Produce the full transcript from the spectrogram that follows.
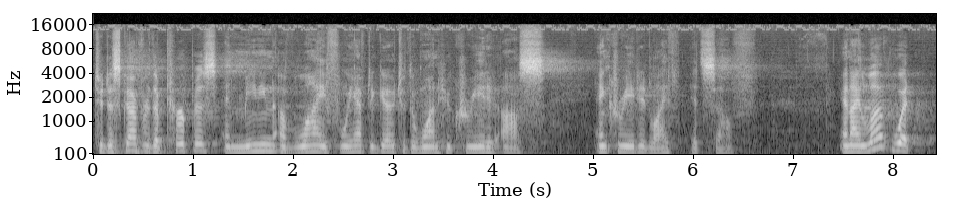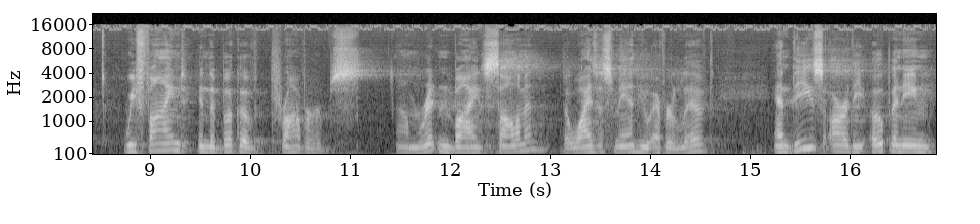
to discover the purpose and meaning of life, we have to go to the one who created us and created life itself. And I love what we find in the book of Proverbs, um, written by Solomon, the wisest man who ever lived. And these are the opening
